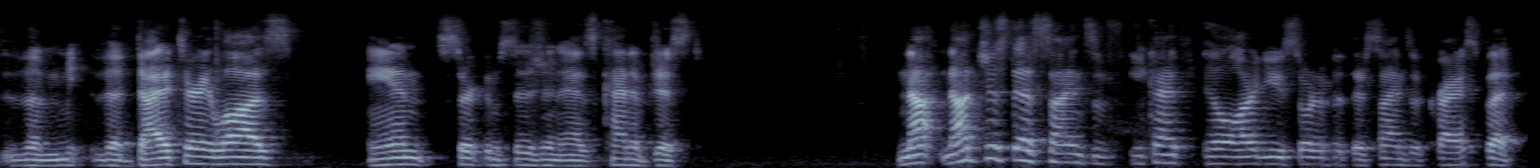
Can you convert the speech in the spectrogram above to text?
the the dietary laws and circumcision as kind of just not not just as signs of he kind of he'll argue sort of that they're signs of Christ, but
